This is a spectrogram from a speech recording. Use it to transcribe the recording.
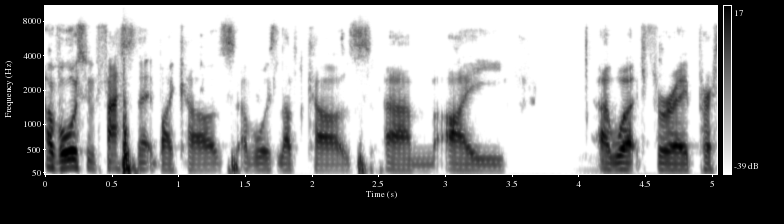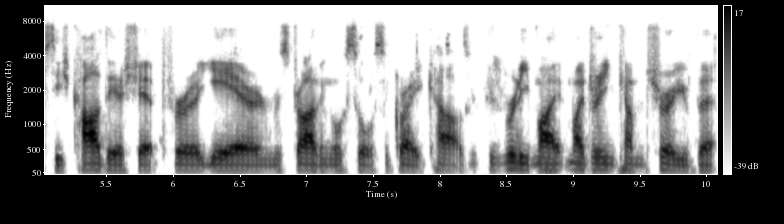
I've always been fascinated by cars. I've always loved cars. Um, I I worked for a prestige car dealership for a year and was driving all sorts of great cars, which was really my, my dream come true. But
